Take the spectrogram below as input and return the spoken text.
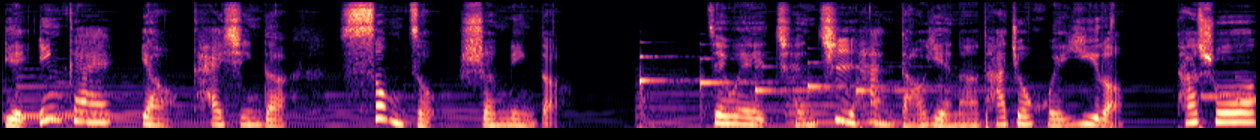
也应该要开心的送走生命的。这位陈志汉导演呢，他就回忆了，他说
